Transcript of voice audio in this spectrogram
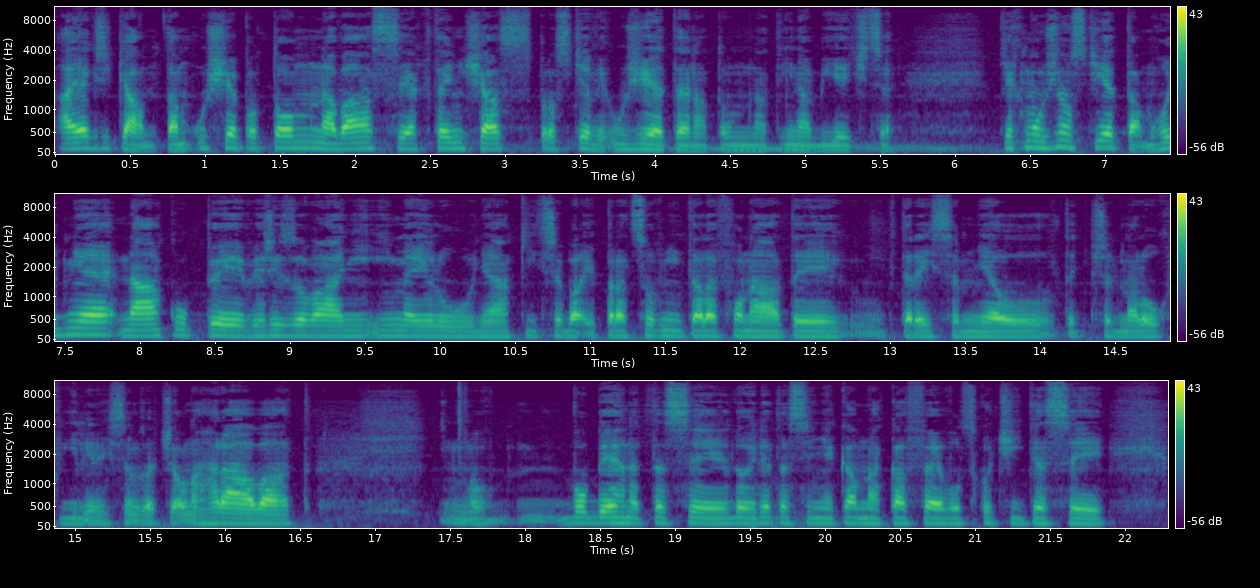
A jak říkám, tam už je potom na vás, jak ten čas prostě využijete na tom, na nabíječce. Těch možností je tam hodně, nákupy, vyřizování e-mailů, nějaký třeba i pracovní telefonáty, které jsem měl teď před malou chvíli, než jsem začal nahrávat. No, oběhnete si, dojdete si někam na kafe, odskočíte si, eh,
